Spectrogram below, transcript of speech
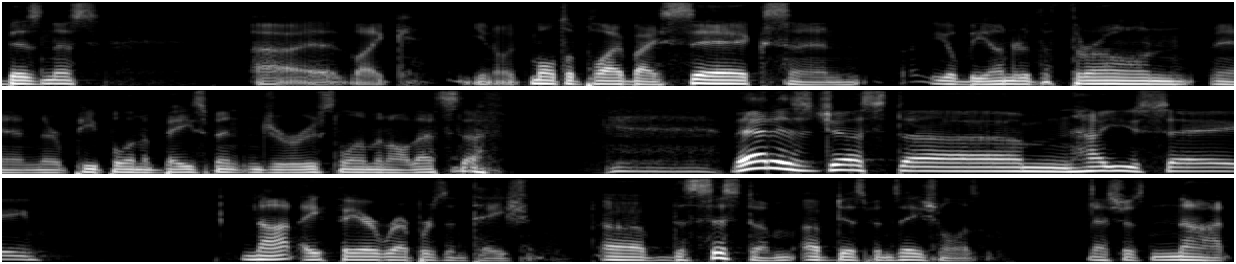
business, uh, like, you know, multiply by six and you'll be under the throne and there are people in a basement in Jerusalem and all that stuff. That is just um, how you say not a fair representation of the system of dispensationalism. That's just not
